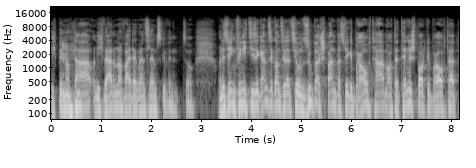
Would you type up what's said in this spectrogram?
Ich bin noch da und ich werde noch weiter Grand Slams gewinnen. So. Und deswegen finde ich diese ganze Konstellation super spannend, was wir gebraucht haben, auch der Tennissport gebraucht hat.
